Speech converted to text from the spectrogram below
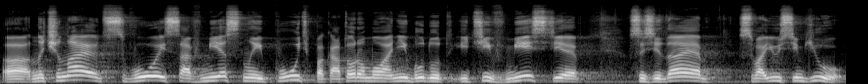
э, начинают свой совместный путь, по которому они будут идти вместе, созидая свою семью.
